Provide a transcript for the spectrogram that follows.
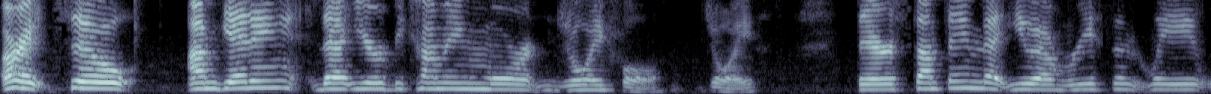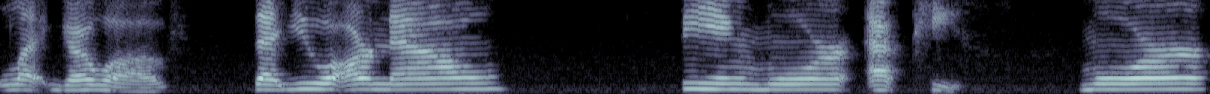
All right. So I'm getting that you're becoming more joyful, Joyce. There's something that you have recently let go of that you are now being more at peace, more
